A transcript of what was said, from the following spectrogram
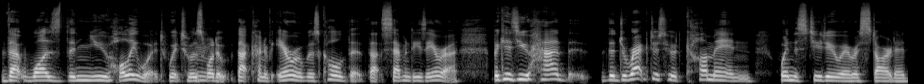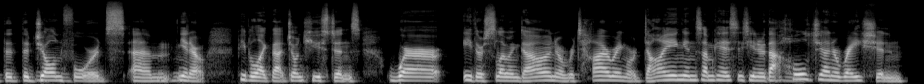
that was the new Hollywood, which was mm. what it, that kind of era was called, that, that 70s era. Because you had the directors who had come in when the studio era started, the, the John mm-hmm. Fords, um, mm-hmm. you know, people like that, John Huston's, were either slowing down or retiring or dying in some cases. You know, that mm-hmm. whole generation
